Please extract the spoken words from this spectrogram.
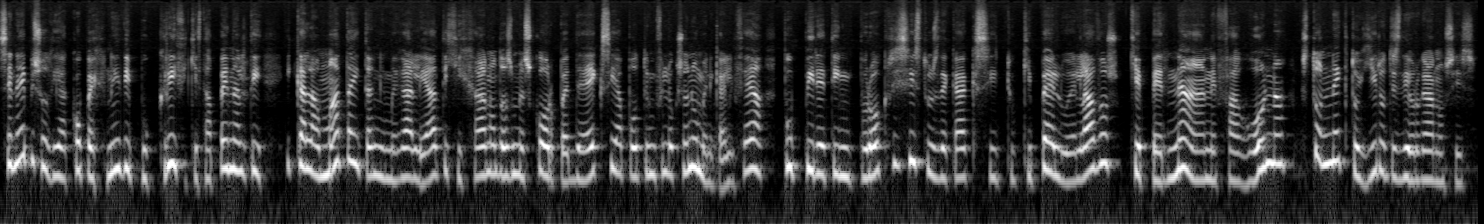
Σε ένα επεισοδιακό παιχνίδι που κρίθηκε στα πέναλτι, η Καλαμάτα ήταν η μεγάλη άτυχη, χάνοντας με σκορ 5-6 από την φιλοξενούμενη Καλυθέα, που πήρε την πρόκριση στους 16 του κυπέλου Ελλάδος και περνά ανεφαγώνα στον έκτο γύρο της διοργάνωσης.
